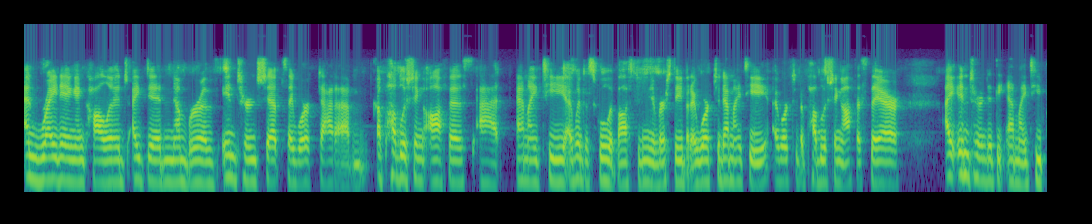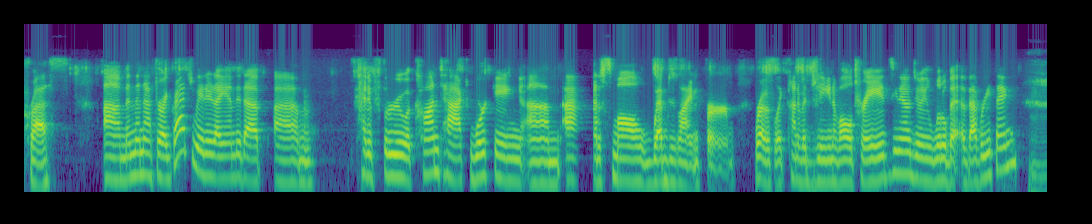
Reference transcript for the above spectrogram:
and writing in college. I did a number of internships. I worked at um, a publishing office at MIT. I went to school at Boston University, but I worked at MIT. I worked at a publishing office there. I interned at the MIT Press. Um, and then after I graduated, I ended up um, kind of through a contact working um, at, a small web design firm where I was like kind of a Jane of all trades, you know, doing a little bit of everything. Mm-hmm.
